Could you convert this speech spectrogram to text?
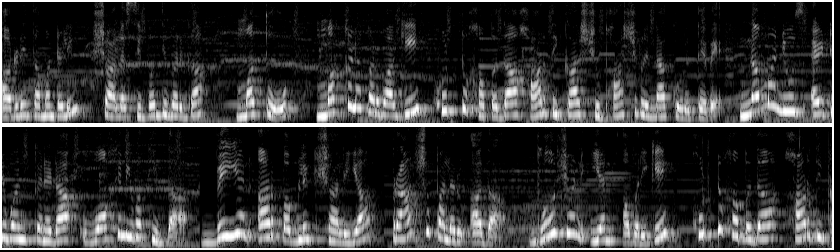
ಆಡಳಿತ ಮಂಡಳಿ, ಶಾಲಾ ಸಿಬ್ಬಂದಿ ವರ್ಗ ಮತ್ತು ಮಕ್ಕಳ ಪರವಾಗಿ ಹುಟ್ಟುಹಬ್ಬದ ಹಾರ್ದಿಕ ಶುಭಾಶಯಗಳನ್ನ ಕೋರುತ್ತೇವೆ. ನಮ್ಮ ನ್ಯೂಸ್ ಏಟಿ ಒನ್ ಕನ್ನಡ ವಾಹಿನಿ ವತಿಯಿಂದ ಬಿಎನ್ಆರ್ ಪಬ್ಲಿಕ್ ಶಾಲೆಯ ಪ್ರಾಂಶುಪಾಲರು ಆದ ಭೂಷಣ್ ಎನ್ ಅವರಿಗೆ ಹುಟ್ಟುಹಬ್ಬದ ಹಾರ್ದಿಕ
